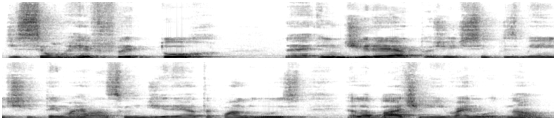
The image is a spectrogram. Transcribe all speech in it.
de ser um refletor né, indireto, a gente simplesmente tem uma relação indireta com a luz, ela bate em mim e vai no outro. Não.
